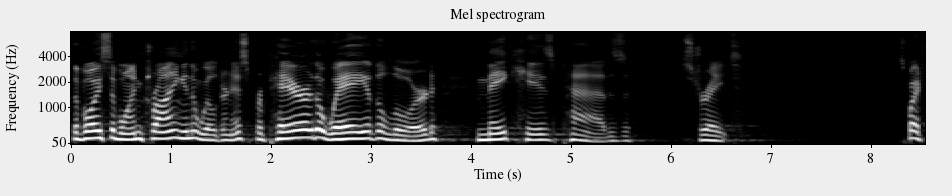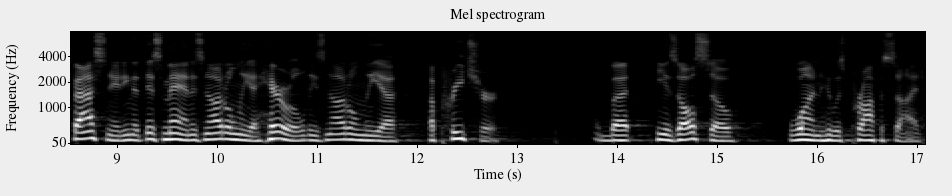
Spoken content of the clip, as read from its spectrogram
the voice of one crying in the wilderness, Prepare the way of the Lord, make his paths straight. It's quite fascinating that this man is not only a herald, he's not only a, a preacher, but he is also one who was prophesied.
